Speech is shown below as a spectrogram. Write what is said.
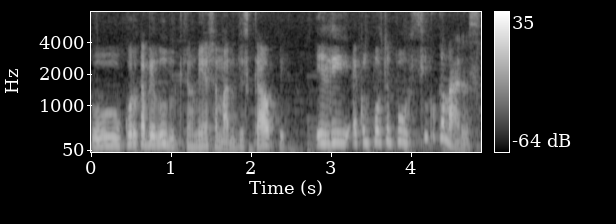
o couro cabeludo, que também é chamado de scalp, ele é composto por cinco camadas,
